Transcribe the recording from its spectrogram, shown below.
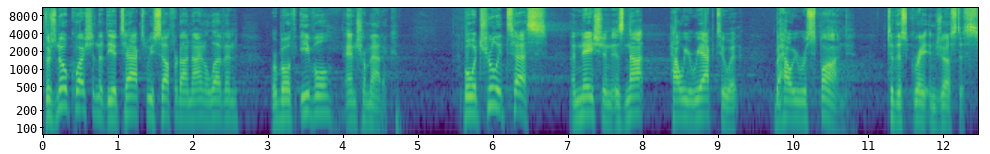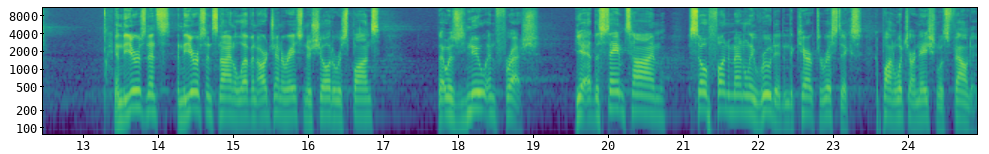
There's no question that the attacks we suffered on 9 11 were both evil and traumatic. But what truly tests a nation is not how we react to it, but how we respond to this great injustice. In the years, since, in the years since 9 11, our generation has showed a response that was new and fresh, yet at the same time, so fundamentally rooted in the characteristics upon which our nation was founded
